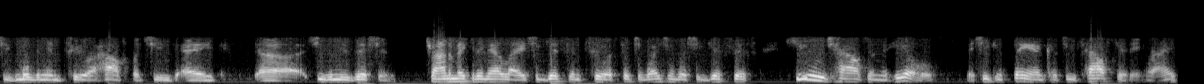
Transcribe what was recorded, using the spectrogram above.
she's moving into a house, but she's a uh, she's a musician trying to make it in LA. She gets into a situation where she gets this huge house in the hills that she can stay in because she's house sitting, right?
